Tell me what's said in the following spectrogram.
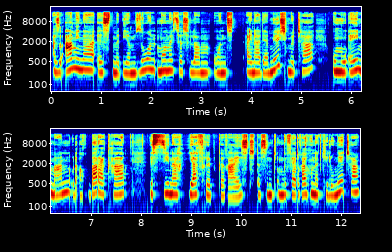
Also Amina ist mit ihrem Sohn Mohammed und einer der Milchmütter, Ummu Ayman oder auch Baraka, ist sie nach Yathrib gereist. Das sind ungefähr 300 Kilometer.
